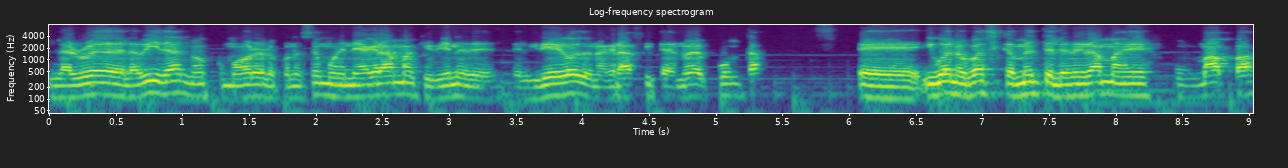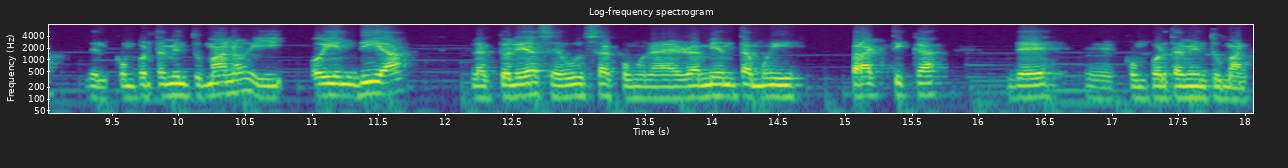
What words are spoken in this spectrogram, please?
la rueda de la vida, ¿no? como ahora lo conocemos, enneagrama, que viene del griego, de una gráfica de nueve puntas. Eh, y bueno, básicamente el enneagrama es un mapa del comportamiento humano y hoy en día, en la actualidad, se usa como una herramienta muy práctica de eh, comportamiento humano,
